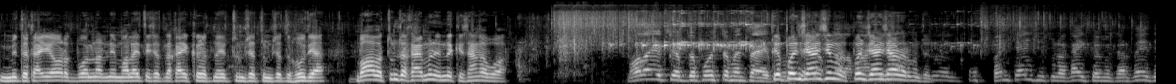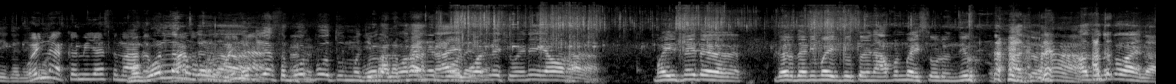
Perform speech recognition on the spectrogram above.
मी तर काही यावरच बोलणार नाही. मला त्याच्यातलं काही कळत नाही. तुमच्या तुमच्यात होऊ द्या. बाबा तुमचं काय म्हणे नक्की सांगा बाबा बोला एक शब्द पोस्टमन साहेब. ते पंच्याऐंशी पंच्याऐंशी हजार म्हणतात. पंच्याऐंशी तुला काही कमी करता येते का होईल ना कमी जास्त मग बोल ना मग मागं जरा. होईल ना. कमी जास्त बोल बो तू म्हणजे बोला, मला बोला, final काय बोलायला. बोलल्याशिवाय नाही यावं ना म्हैस नाही तर गर्दनी म्हैस धुतोय ना आपण म्हैस सोडून असं. नको व्हायला.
